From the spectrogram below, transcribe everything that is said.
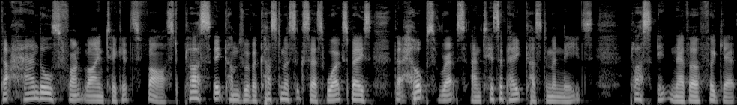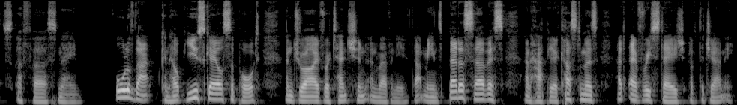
that handles frontline tickets fast. Plus, it comes with a customer success workspace that helps reps anticipate customer needs. Plus, it never forgets a first name. All of that can help you scale support and drive retention and revenue. That means better service and happier customers at every stage of the journey.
